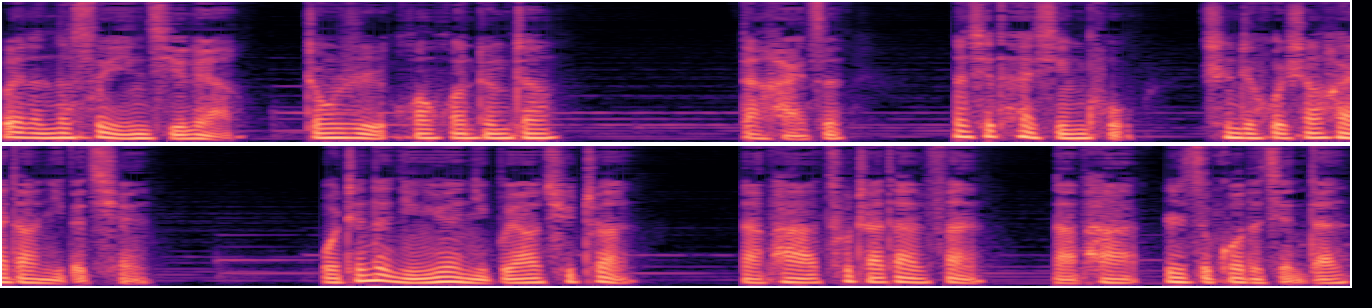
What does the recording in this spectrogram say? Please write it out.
为了那碎银几两，终日慌慌张张。但孩子，那些太辛苦，甚至会伤害到你的钱，我真的宁愿你不要去赚，哪怕粗茶淡饭，哪怕日子过得简单。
